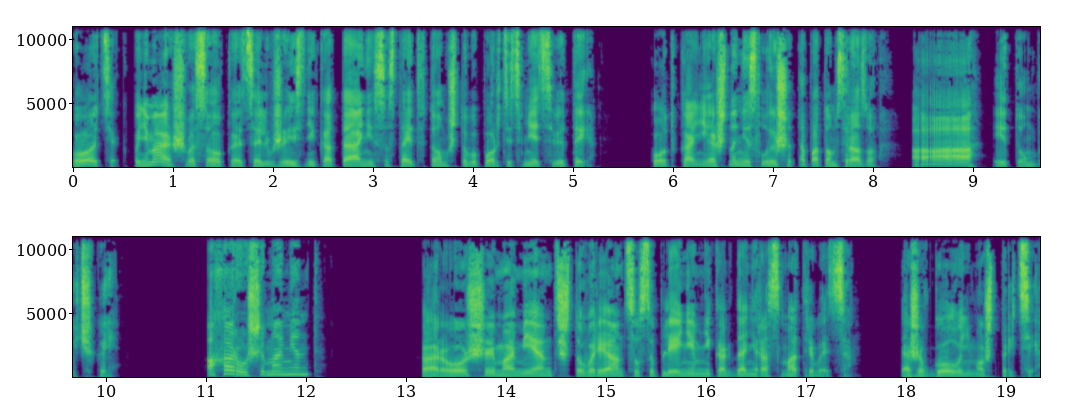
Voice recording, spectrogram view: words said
котик, понимаешь, высокая цель в жизни кота не состоит в том, чтобы портить мне цветы. Кот, конечно, не слышит, а потом сразу а, -а, -а и тумбочкой. А хороший момент? Хороший момент, что вариант с усыплением никогда не рассматривается. Даже в голову не может прийти.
